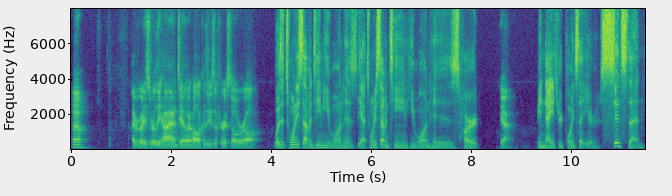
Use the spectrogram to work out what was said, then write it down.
well, everybody's really high on Taylor Hall because he's the first overall. Was it 2017? He won his yeah 2017. He won his Hart. Yeah. I mean 93 points that year. Since then,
